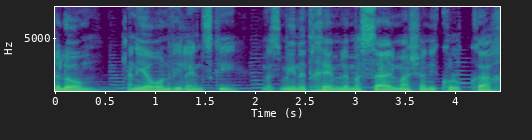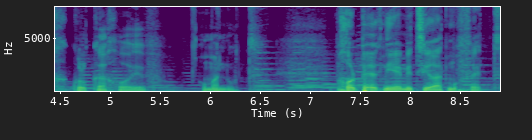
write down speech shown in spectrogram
שלום, אני ירון וילנסקי, מזמין אתכם למסע אל מה שאני כל כך כל כך אוהב, אומנות. בכל פרק נהיה עם יצירת מופת,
